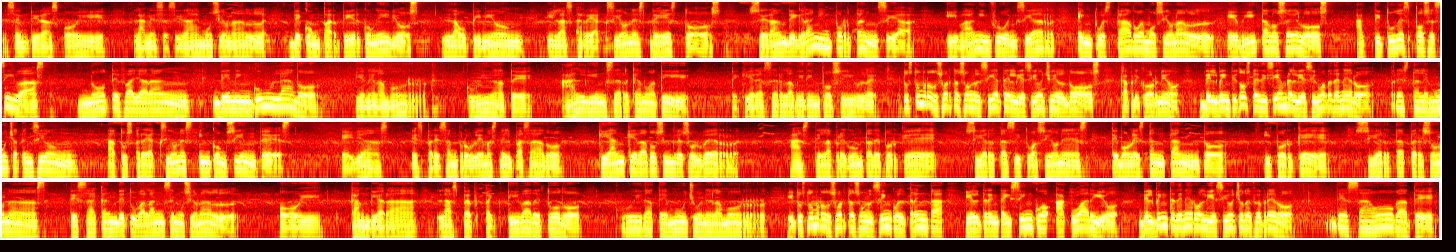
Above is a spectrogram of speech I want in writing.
Te sentirás hoy la necesidad emocional de compartir con ellos la opinión y las reacciones de estos serán de gran importancia y van a influenciar en tu estado emocional. Evita los celos, actitudes posesivas, no te fallarán de ningún lado. Y en el amor, cuídate. Alguien cercano a ti te quiere hacer la vida imposible. Tus números de suerte son el 7, el 18 y el 2. Capricornio, del 22 de diciembre al 19 de enero. Préstale mucha atención a tus reacciones inconscientes. Ellas expresan problemas del pasado que han quedado sin resolver. Hazte la pregunta de por qué ciertas situaciones te molestan tanto y por qué ciertas personas te sacan de tu balance emocional. Hoy cambiará las perspectivas de todo. Cuídate mucho en el amor. Y tus números de suerte son el 5, el 30 y el 35 Acuario. Del 20 de enero al 18 de febrero. Desahógate.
